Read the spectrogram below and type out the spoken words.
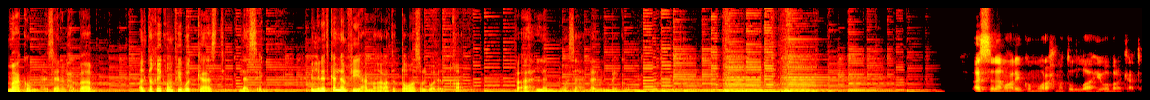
معكم حسين الحباب ألتقيكم في بودكاست لاسن اللي نتكلم فيه عن مهارات التواصل والإلقاء. فأهلا وسهلا بكم. السلام عليكم ورحمة الله وبركاته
